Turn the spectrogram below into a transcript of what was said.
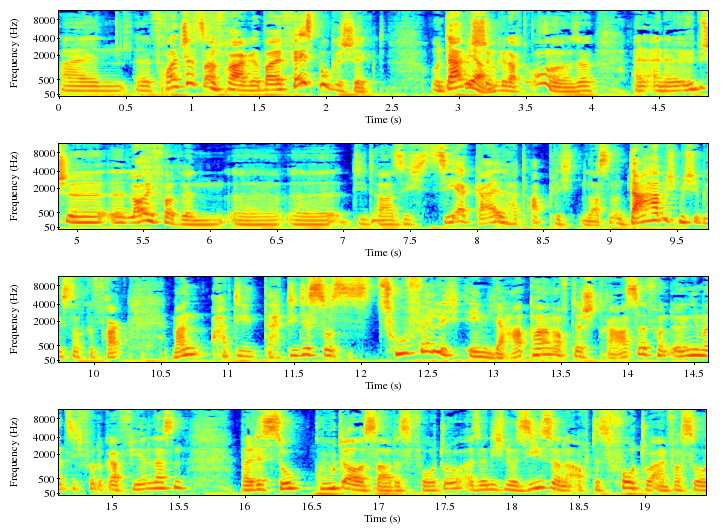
eine äh, Freundschaftsanfrage bei Facebook geschickt. Und da habe ich Ja. schon gedacht, oh, also eine, eine hübsche äh, Läuferin, äh, äh, die da sich sehr geil hat ablichten lassen. Und da habe ich mich übrigens noch gefragt, Mann, hat die, hat die das so zufällig in Japan auf der Straße von irgendjemand sich fotografieren lassen, weil das so gut aussah, das Foto. Also nicht nur sie, sondern auch das Foto einfach so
